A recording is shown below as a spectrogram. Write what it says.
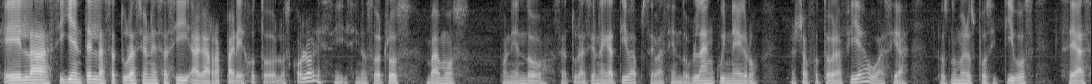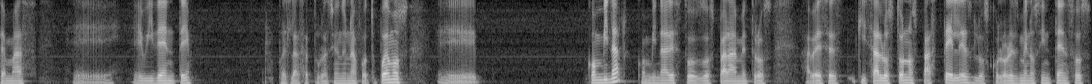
Eh, la siguiente, la saturación es así, agarra parejo todos los colores. Y si nosotros vamos poniendo saturación negativa, pues se va haciendo blanco y negro nuestra fotografía o hacia los números positivos se hace más evidente pues la saturación de una foto. Podemos eh, combinar, combinar estos dos parámetros. A veces quizá los tonos pasteles, los colores menos intensos,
